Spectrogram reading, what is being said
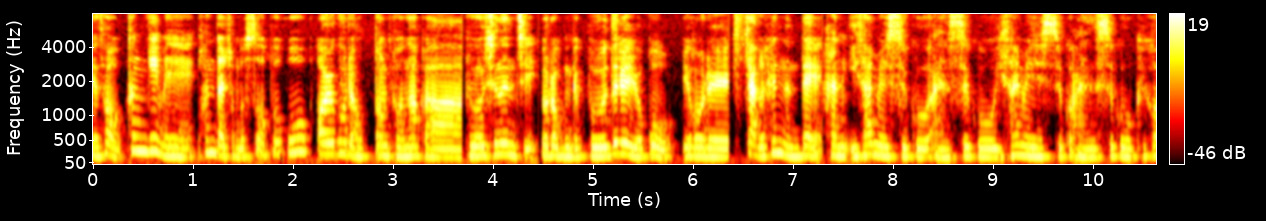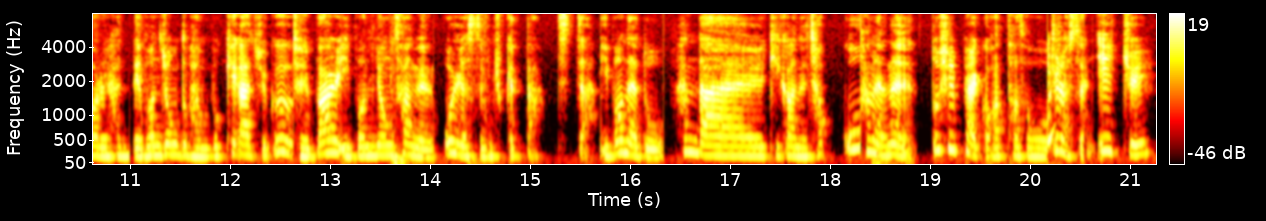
그래서 한 김에 한 달 정도 써보고 얼굴에 어떤 변화가 보여지는지 여러분께 보여드리려고 이거를 시작을 했는데 한 2, 3일 쓰고 안 쓰고 2, 3일 쓰고 안 쓰고 그거를 한 4번 정도 반복해가지고 제발 이번 영상은 올렸으면 좋겠다. 진짜 이번에도 한 달 기간을 잡고 하면은 또 실패할 것 같아서 줄였어요. 한 일주일?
